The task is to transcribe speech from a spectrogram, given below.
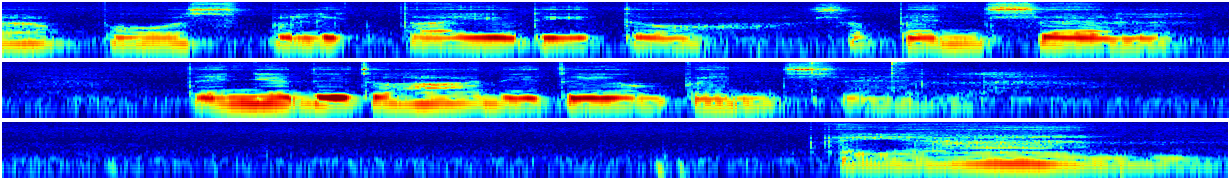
Tapos, balik tayo dito sa pencil. Tingnan nyo dito ha, dito yung pencil. Ayan.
